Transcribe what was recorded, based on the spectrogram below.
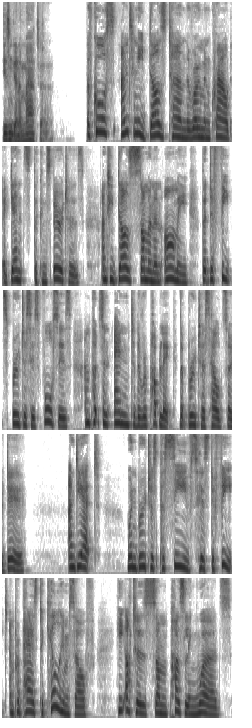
isn't going to matter. Of course, Antony does turn the Roman crowd against the conspirators, and he does summon an army that defeats Brutus's forces and puts an end to the republic that Brutus held so dear. And yet, when Brutus perceives his defeat and prepares to kill himself, he utters some puzzling words.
